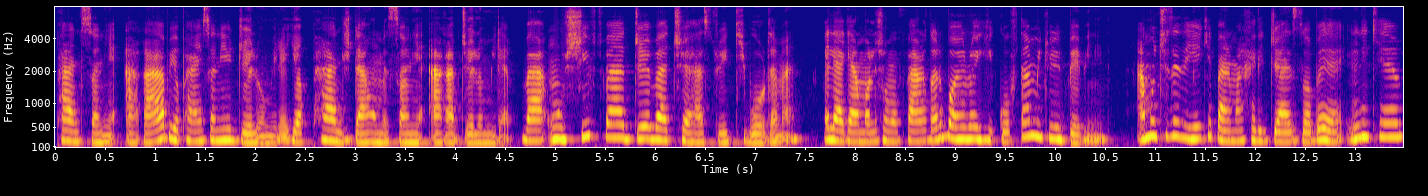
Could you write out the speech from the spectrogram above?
5 ثانیه عقب یا 5 ثانیه جلو میره یا 5 دهم ثانیه عقب جلو میره. و اون شیفت و G و H هست توی کیبورد من. ولی اگر مال شما فرق داره با این راهی که گفتم می‌تونید ببینید. اما چیز دیگه که برای من خیلی جذابه اینه که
